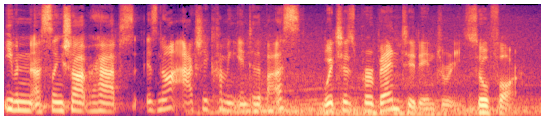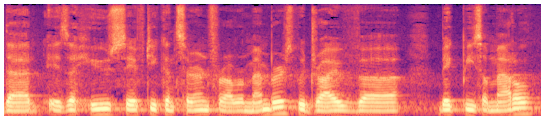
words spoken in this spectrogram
even a slingshot, perhaps, is not actually coming into the bus. Which has prevented injury so far. That is a huge safety concern for our members who drive a big piece of metal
